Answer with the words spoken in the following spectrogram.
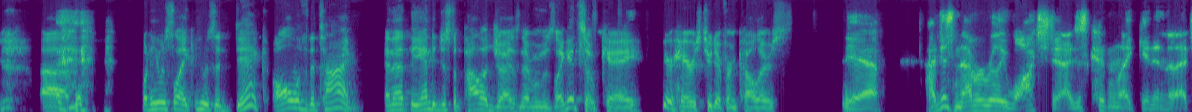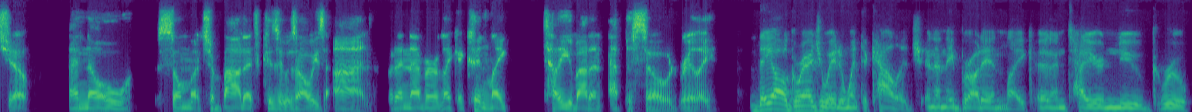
um, but he was like he was a dick all of the time. And at the end, he just apologized, and everyone was like, "It's okay. Your hair is two different colors." Yeah. I just never really watched it. I just couldn't like get into that show. I know so much about it because it was always on, but I never like I couldn't like tell you about an episode really. they all graduated and went to college and then they brought in like an entire new group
